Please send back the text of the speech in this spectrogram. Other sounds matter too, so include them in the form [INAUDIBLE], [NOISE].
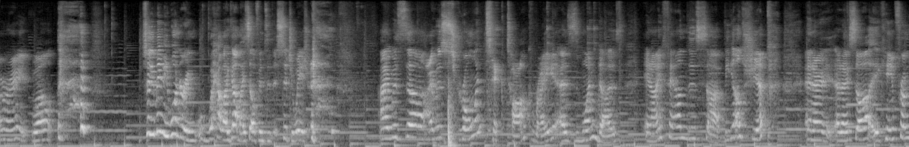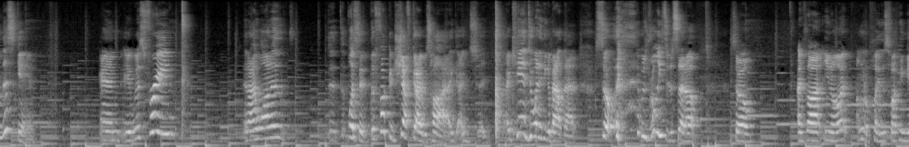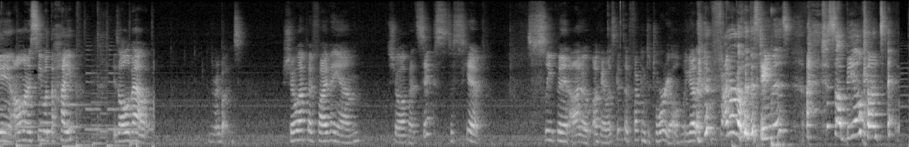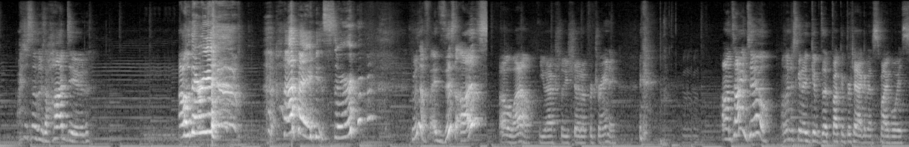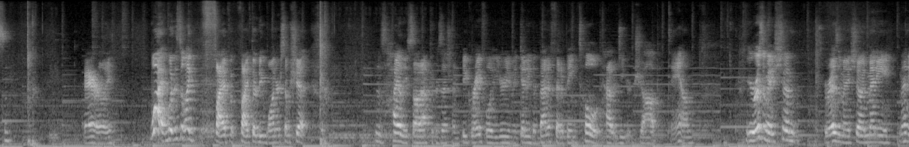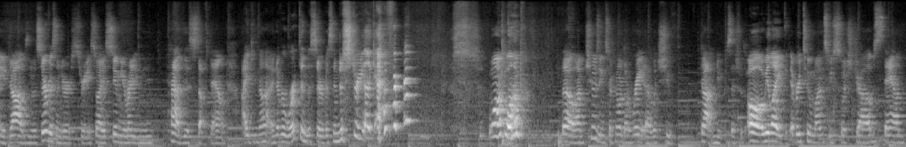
Alright, well. [LAUGHS] so you may be wondering how I got myself into this situation. [LAUGHS] I was uh, I was scrolling TikTok, right, as one does, and I found this uh, BL ship, and I and I saw it came from this game, and it was free, and I wanted. Listen, the fucking chef guy was hot. I, I, I can't do anything about that. So [LAUGHS] it was really easy to set up. So I thought, you know what? I'm gonna play this fucking game. I want to see what the hype is all about. The red buttons. Show up at 5 a.m. Show up at 6 to skip. Sleep in auto. Okay, let's get the fucking tutorial. We gotta. [LAUGHS] I don't know what this game is. [LAUGHS] I just saw BL content. I just know there's a hot dude. Oh, there he is! Hi, sir! Who the f- is this us? Oh wow, you actually showed up for training. [LAUGHS] On time too! I'm just gonna give the fucking protagonist my voice. Barely. What? What is it like 5 531 or some shit? This is highly sought after position. Be grateful you're even getting the benefit of being told how to do your job. Damn. Your resume showed your resume showed many many jobs in the service industry, so I assume you already have this stuff down. I do not. I never worked in the service [LAUGHS] industry like [LAUGHS] ever. womp womp. Though I'm choosing to ignore the rate at which you got new positions. Oh, we like every two months we switch jobs. Damn.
